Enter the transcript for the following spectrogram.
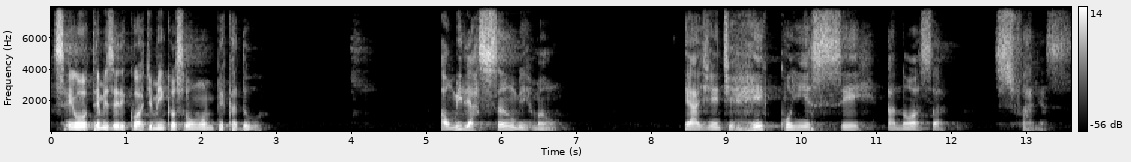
Senhor, tem misericórdia de mim, que eu sou um homem pecador. A humilhação, meu irmão, é a gente reconhecer as nossas falhas.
